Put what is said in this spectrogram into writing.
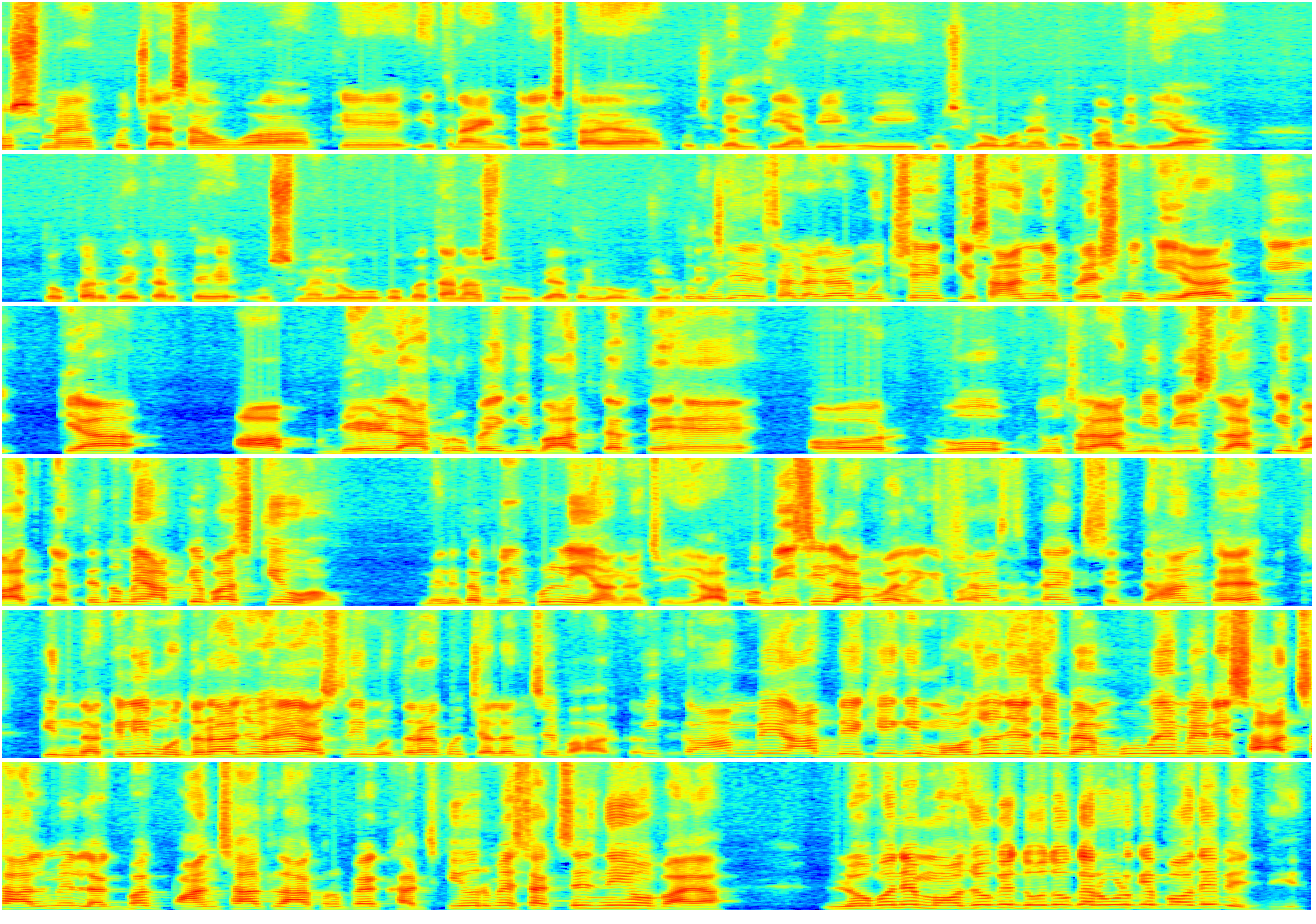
उसमें कुछ ऐसा हुआ कि इतना इंटरेस्ट आया कुछ गलतियाँ भी हुई कुछ लोगों ने धोखा भी दिया तो करते करते उसमें लोगों को बताना शुरू किया तो लोग जुड़ते तो मुझे ऐसा लगा मुझसे एक किसान ने प्रश्न किया कि क्या आप डेढ़ लाख रुपए की बात करते हैं और वो दूसरा आदमी बीस लाख की बात करते तो मैं आपके पास क्यों आऊँ? मैंने कहा बिल्कुल नहीं आना चाहिए आपको बीस ही लाख वाले के पास शास्त्र का एक सिद्धांत है कि नकली मुद्रा जो है असली मुद्रा को चलन से बाहर कर कि काम में आप देखिए कि मौजो जैसे बैम्बू में मैंने सात साल में लगभग पाँच सात लाख रुपए खर्च किए और मैं सक्सेस नहीं हो पाया। लोगों ने मौजों के दो दो करोड़ के पौधे बेच दिए।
